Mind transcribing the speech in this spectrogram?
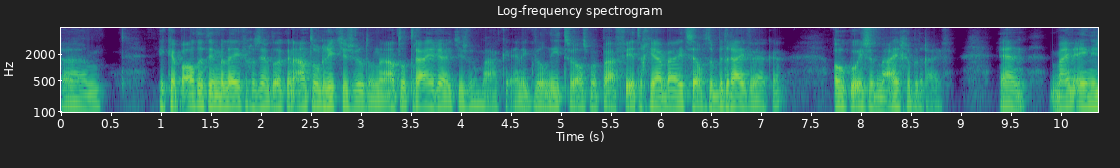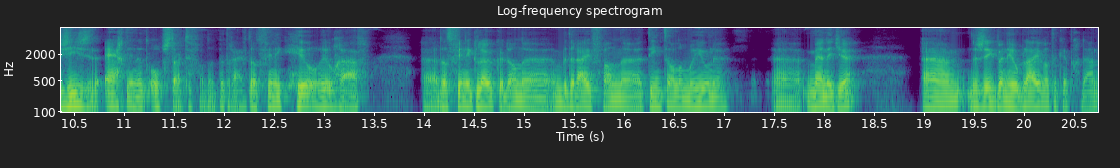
um, ik heb altijd in mijn leven gezegd dat ik een aantal ritjes wil doen, een aantal treinrijtjes wil maken. En ik wil niet zoals mijn paar 40 jaar bij hetzelfde bedrijf werken. Ook al is het mijn eigen bedrijf. En mijn energie zit echt in het opstarten van het bedrijf. Dat vind ik heel, heel gaaf. Uh, dat vind ik leuker dan uh, een bedrijf van uh, tientallen miljoenen managen. Um, dus ik ben heel blij wat ik heb gedaan.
